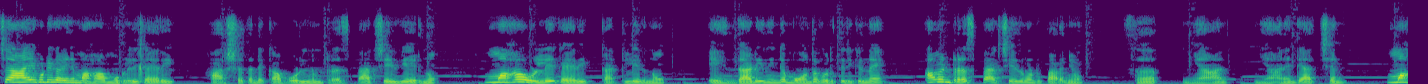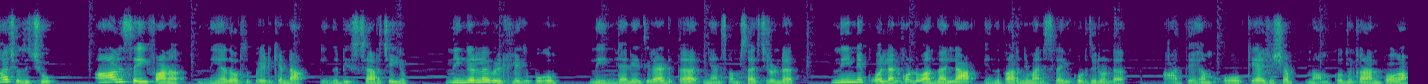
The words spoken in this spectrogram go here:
ചായ കൂടി കഴിഞ്ഞ് മഹ മുകളിൽ കയറി. ഹർഷ തന്റെ കബോർഡിൽ നിന്നും ഡ്രസ് പാക്ക് ചെയ്യുകയായിരുന്നു. മഹ ഉള്ളിൽ കയറി കട്ടിലിരുന്നു. എന്താടി നിന്റെ മോന്ത വെറുത്തിരിക്കുന്നേ? അവൻ ഡ്രസ് പാക്ക് ചെയ്തുകൊണ്ട് പറഞ്ഞു സർ ഞാൻ ഞാൻ എന്റെ അച്ഛൻ. മഹ ചോദിച്ചു ആൾ സേഫാണ് നീ അതോർത്ത് പേടിക്കണ്ട. ഇന്ന് ഡിസ്ചാർജ് ചെയ്യും. നിങ്ങളുടെ വീട്ടിലേക്ക് പോകും. നിന്റെ അനിയത്തിയുടെ അടുത്ത് ഞാൻ സംസാരിച്ചിട്ടുണ്ട്. നിന്നെ കൊല്ലാൻ കൊണ്ട് വന്നല്ല എന്ന് പറഞ്ഞ് മനസ്സിലാക്കി കൊടുത്തിട്ടുണ്ട്. അദ്ദേഹം ഓക്കെ ആയ ശേഷം നമുക്കൊന്ന് കാണാൻ പോകാം.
